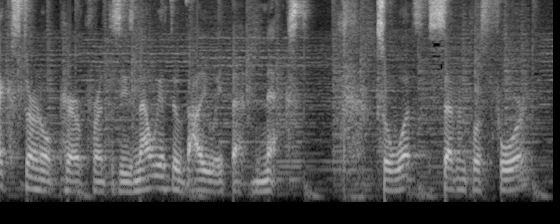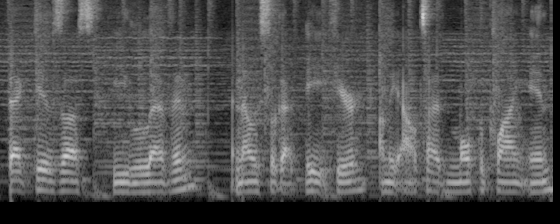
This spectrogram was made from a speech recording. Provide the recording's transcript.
external pair of parentheses. Now we have to evaluate that next. So what's 7 plus 4? That gives us 11. And now we still got 8 here on the outside multiplying in.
